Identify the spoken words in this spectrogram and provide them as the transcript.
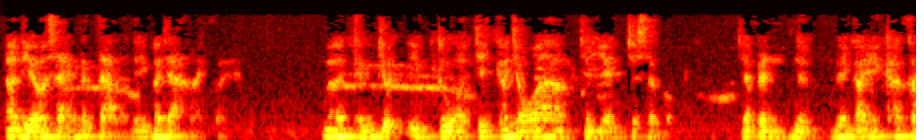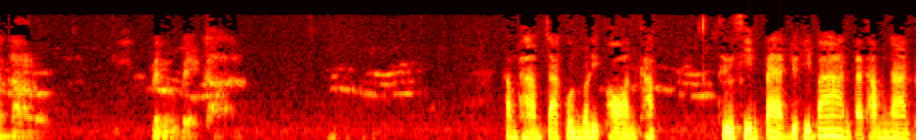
แล้วเดี๋ยวแสงต่างๆเหล่านี้ก็จะหายไป เมื่อถึงจุดอิ่มตัวจิตก็จะว่างจะเย็นจะสงบจะเป็นหนึ่งด้วยกาเอกขตาลมเป็นอุเบกขาคำถามจากคุณบริพรครับ ถือศีลแปดอยู่ที่บ้าน แต่ทำงานไป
